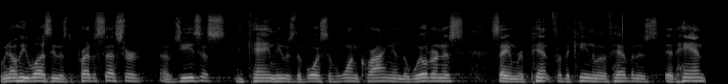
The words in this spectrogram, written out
We know he was. He was the predecessor of Jesus. He came. He was the voice of one crying in the wilderness, saying, "Repent, for the kingdom of heaven is at hand."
